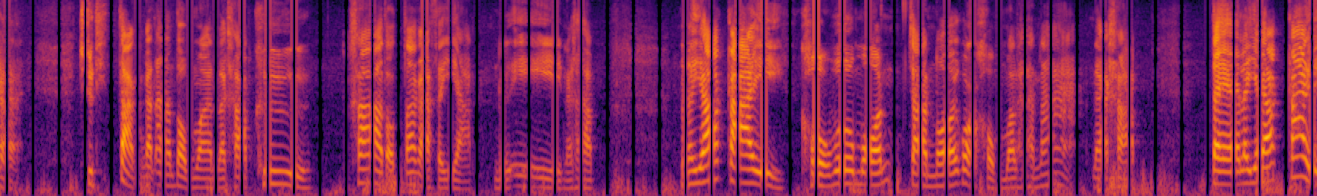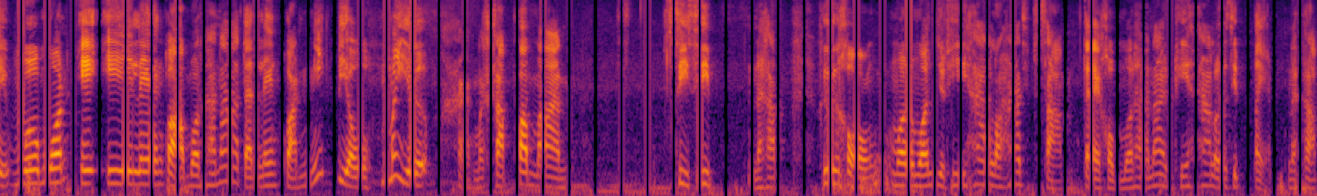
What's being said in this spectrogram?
อ่าจุดที่ต่างกันอันต่อมานะครับ คือค่าต่อต้านอากาศยานหรือ AA นะครับ ระยะไกลของเวอร์มอนต์จะน้อยกว่าของมอนทาน่านะครับ แต่ระยะใกล้เวอร์มอนต์ AA แรงกว่ามอนทาน่าแต่แรงกว่านิดเดียวไม่เยอะมากนะครับ ประมาณ 40 นะครับ คือของมอนมอนอยู่ที่ 553 แต่ของมอนทาน่าอยู่ที่ 518 นะครับ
